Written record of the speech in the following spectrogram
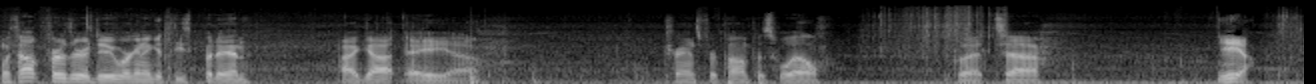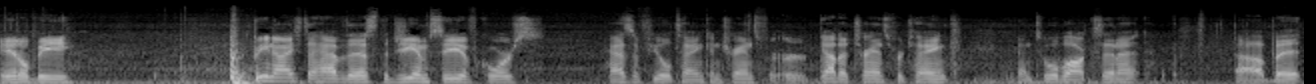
without further ado, we're gonna get these put in. I got a uh, transfer pump as well. But uh, yeah, it'll be be nice to have this. The GMC, of course, has a fuel tank and transfer, or got a transfer tank and toolbox in it. Uh, but it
